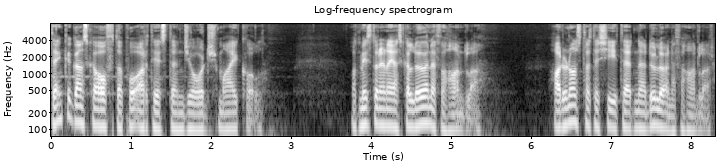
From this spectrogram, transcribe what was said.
tänker ganska ofta på artisten George Michael. Åtminstone när jag ska löneförhandla. Har du någon strategi Ted när du löneförhandlar?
